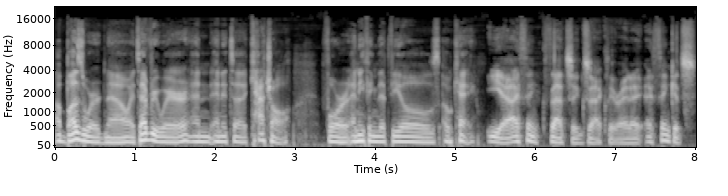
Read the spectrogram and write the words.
a buzzword now. It's everywhere, and and it's a catch all for anything that feels okay. Yeah, I think that's exactly right. I, I think it's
